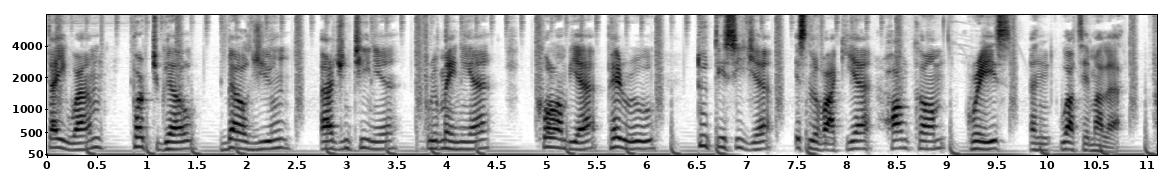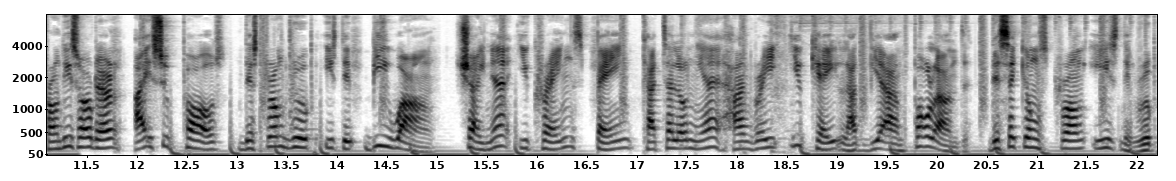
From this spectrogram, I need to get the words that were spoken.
Taiwan, Portugal, Belgium, Argentina, Romania, Colombia, Peru, Tunisia, Slovakia, Hong Kong, Greece, and Guatemala. From this order, I suppose the strong group is the B1 China, Ukraine, Spain, Catalonia, Hungary, UK, Latvia, and Poland. The second strong is the Group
